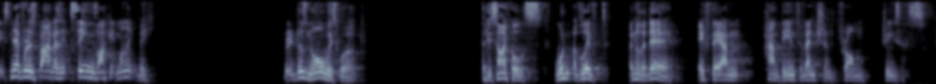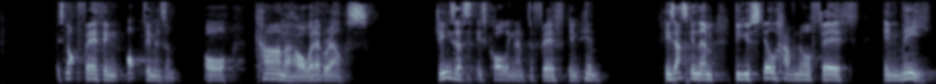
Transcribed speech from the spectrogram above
It's never as bad as it seems like it might be. But it doesn't always work. The disciples wouldn't have lived another day if they hadn't had the intervention from Jesus. It's not faith in optimism or karma or whatever else. Jesus is calling them to faith in Him. He's asking them, do you still have no faith in me?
